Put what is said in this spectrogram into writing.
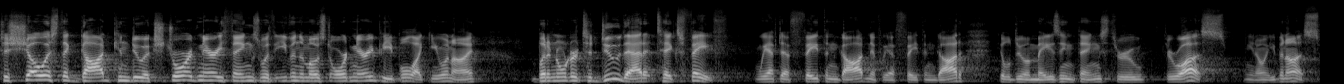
to show us that God can do extraordinary things with even the most ordinary people like you and I. But in order to do that, it takes faith. We have to have faith in God, and if we have faith in God, He'll do amazing things through, through us, you know, even us.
